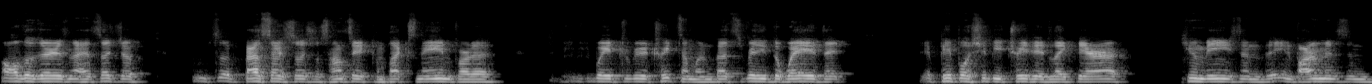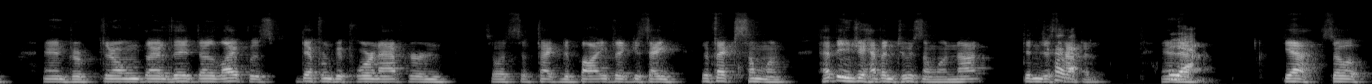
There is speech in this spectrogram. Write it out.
all those areas, and it has such a so biopsychosocial sounds like a complex name for the way to treat someone, but it's really the way that people should be treated like they are human beings and the environments and and their own their, their life was different before and after and so it's affected by like you're saying it affects someone had the injury happen to someone, not didn't just Correct. happen. And, yeah. Uh, yeah. So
